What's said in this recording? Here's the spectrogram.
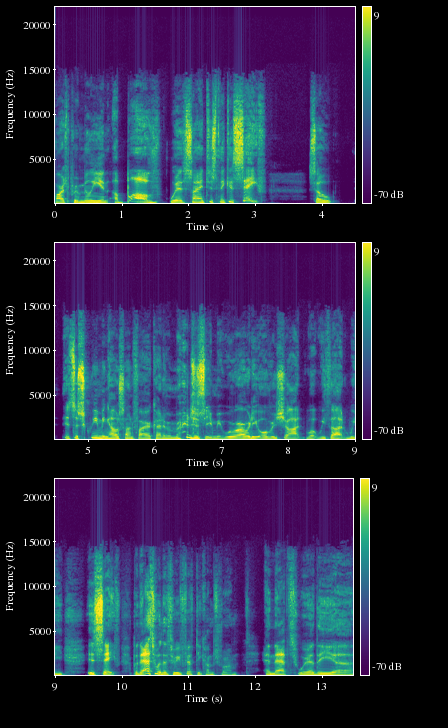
parts per million above where scientists think is safe. So it's a screaming house on fire kind of emergency. I mean, we're already overshot what we thought we is safe. But that's where the 350 comes from, and that's where the uh,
